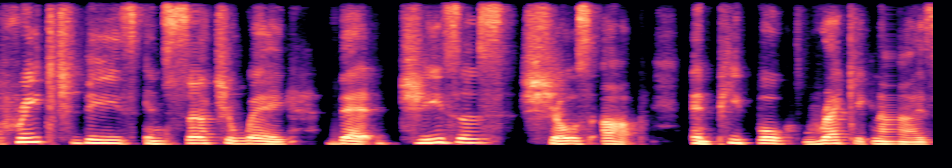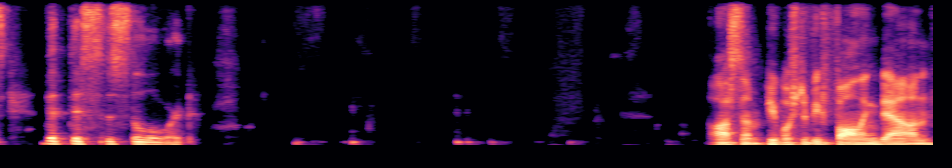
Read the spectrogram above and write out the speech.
preach these in such a way that Jesus shows up and people recognize that this is the Lord. Awesome. People should be falling down,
